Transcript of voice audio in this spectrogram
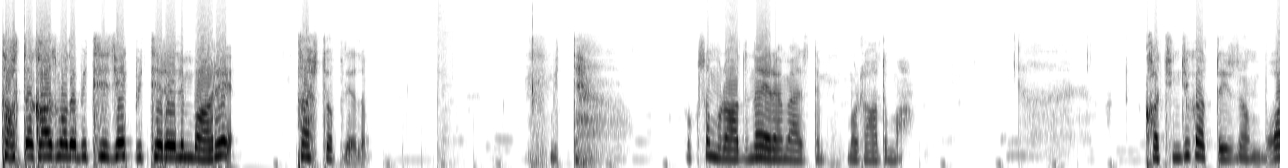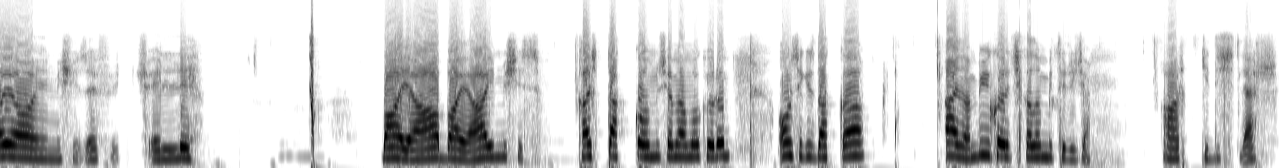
Tahta kazmada bitecek. Bitirelim bari. Taş toplayalım. Bitti. Yoksa muradına eremezdim. Muradıma. Kaçıncı kattayız lan? Bayağı inmişiz. F3 50. Bayağı bayağı inmişiz. Kaç dakika olmuş hemen bakıyorum. 18 dakika. Aynen bir yukarı çıkalım bitireceğim. Ark gidişler.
